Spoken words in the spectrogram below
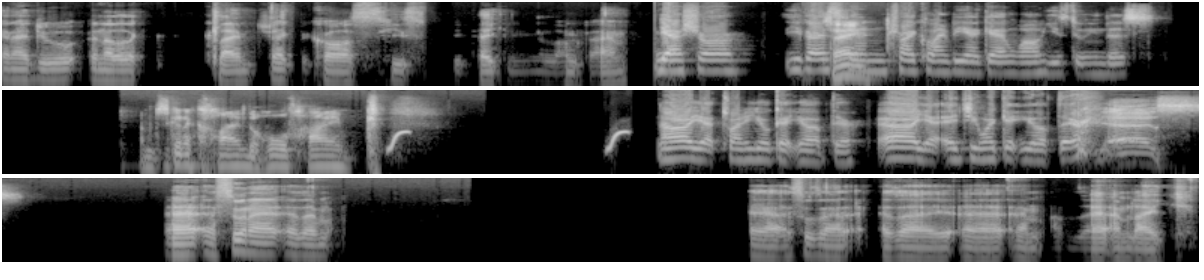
Can I do another climb check because he's been taking a long time? Yeah, sure. You guys Same. can try climbing again while he's doing this. I'm just gonna climb the whole time. Oh yeah, twenty, you'll get you up there. Uh yeah, Edgy won't get you up there. yes! Uh, as soon as I'm, yeah, as soon as I, as I uh, am up there, I'm like,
